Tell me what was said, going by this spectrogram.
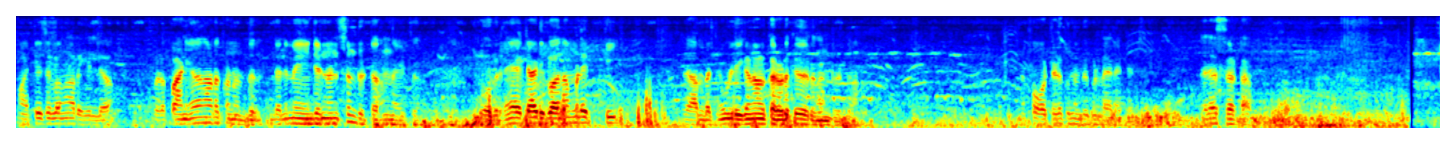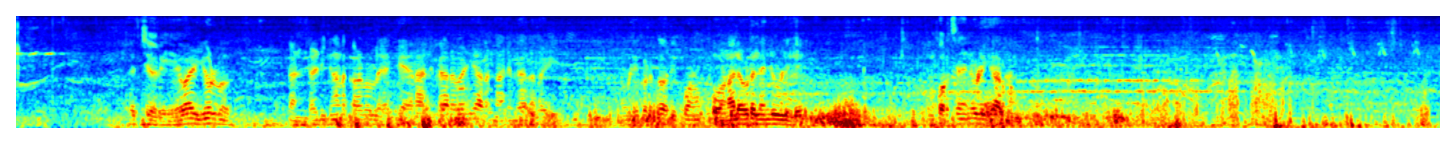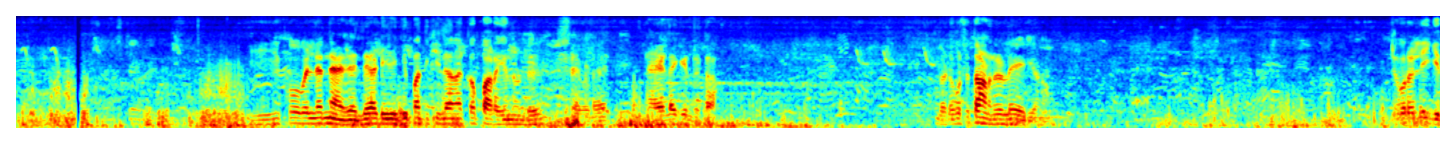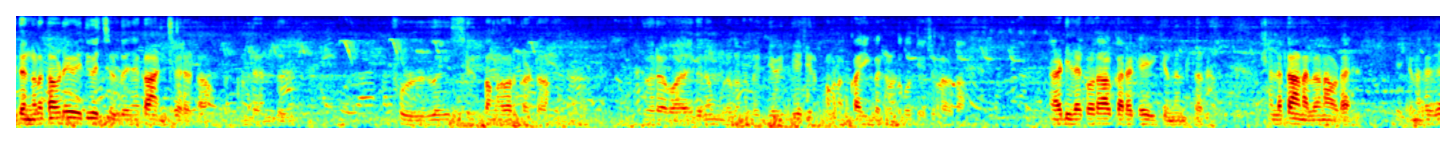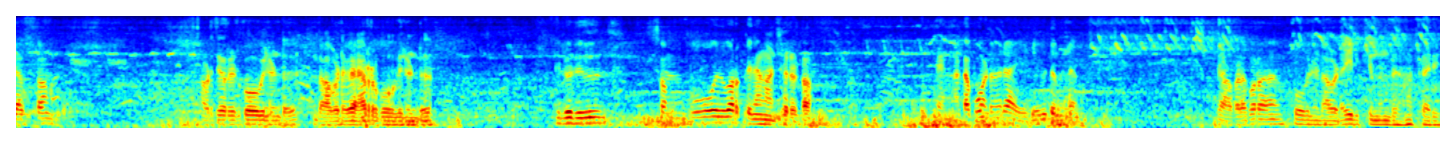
മാറ്റി വെച്ചുള്ളതെന്ന് അറിയില്ല. ഇവിടെ പണിയൊക്കെ നടക്കുന്നുണ്ട് എന്തായാലും മെയിന്റനൻസ് ഉണ്ട് കേട്ടോ നന്നായിട്ട്. ഗോപുരത്തിന് ഏറ്റവും അടിഭാഗം നമ്മൾ എത്തി ഇത് അമ്പലത്തിന് ഉള്ളിലേക്കാണ് ആൾക്കാരോട് കയറുന്നുണ്ട് കേട്ടോ ഫോട്ടോ എടുക്കുന്നുണ്ട് പിള്ളേരൊക്കെ. രസം കേട്ടോ ചെറിയ വഴിയുള്ളൂ രണ്ടടിക്ക് നടക്കാറുള്ളൂ കയറാനും വേറെ വഴി ഇറങ്ങാനും വേറെ വഴി. ഉള്ളിൽ കൂടെ കയറി പോകണം പോണാലോ അവിടെ എന്റെ ഉള്ളിൽ കുറച്ച് നേരം ഉള്ളിൽ കയറണം ഈ കോവിലിന്റെ നിഴലിന്റെ അടിയിലേക്ക് പതിക്കില്ല എന്നൊക്കെ പറയുന്നുണ്ട്. പക്ഷെ ഇവിടെ നിഴലൊക്കെ ഉണ്ട് കേട്ടോ ഇവിടെ കുറച്ച് തണലുള്ള ഏരിയ ആണ്. കുറേ ലിഖിതങ്ങളൊക്കെ അവിടെ എഴുതി വെച്ചിട്ടുണ്ട്. ഞാൻ കാണിച്ചു തരാം കേട്ടോ ഉണ്ട് എന്ത് ഫുള്ള് ശില്പങ്ങൾ വർക്ക് കേട്ടോ ദുരവായകനും ഇതൊക്കെ വലിയ വലിയ ശില്പങ്ങളൊക്കെ കൈകല്ലോട്ട് കൊത്തി വെച്ചിട്ടുള്ള കേട്ടോ അടിയിലൊക്കെ കുറേ ആൾക്കാരൊക്കെ ഇരിക്കുന്നുണ്ട് നല്ല തണലാണ് അവിടെ. ഇരിക്കുന്ന നല്ല രസമാണ് അവിടെ ചെറിയൊരു കോവിലുണ്ട്. ഇതാ അവിടെ വേറൊരു കോവിലുണ്ട്. ഇതിലൊരു സംഭവം ഒരു വർക്ക് ഞാൻ കാണിച്ചു തരാം കേട്ടോ എങ്ങോട്ടാ പോകേണ്ട ഒരു ഐഡിയ കിട്ടുന്നില്ല. അവിടെ കുറേ കോവിലുണ്ട്. അവിടെ ഇരിക്കുന്നുണ്ട് ആൾക്കാർ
